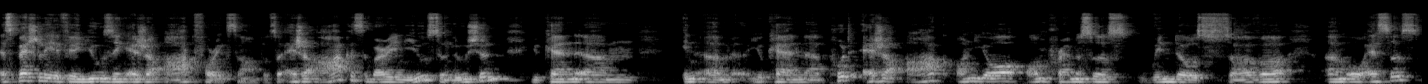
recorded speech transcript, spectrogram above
especially if you're using Azure Arc, for example. So Azure Arc is a very new solution. You can um, in, um, you can uh, put Azure Arc on your on-premises Windows Server um, OSs,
